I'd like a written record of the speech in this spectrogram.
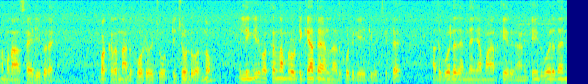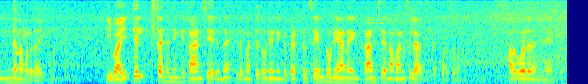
നമ്മൾ ആ സൈഡിൽ കൂടെ വക്രം നടുക്കോട്ട് വെച്ച് ഒട്ടിച്ചുകൊണ്ട് വന്നു. ഇല്ലെങ്കിൽ വക്രം നമ്മൾ ഒട്ടിക്കാത്ത ആൾ നടുക്കോട്ട് കയറ്റി വെച്ചിട്ട് അതുപോലെ തന്നെ ഞാൻ മാർക്ക് ചെയ്ത് കാണിക്കുക ഇതുപോലെ തന്നെ നമ്മൾ തയ്ക്കണം ഈ വൈറ്റിൽ തന്നെ നിങ്ങൾക്ക് കാണിച്ചു തരുന്നത് ഇത് മറ്റു തുണി നിങ്ങൾക്ക് പെട്ടെന്ന് സെയിം തുണിയാണ് കാണിച്ചു തന്നാൽ മനസ്സിലാകത്തില്ല കുറച്ച് കൂടെ അതുപോലെ തന്നെ ആയിരിക്കും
